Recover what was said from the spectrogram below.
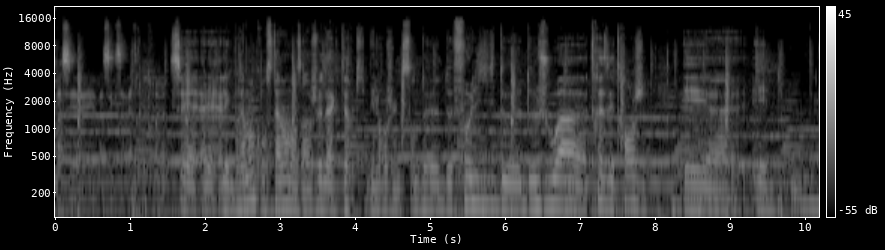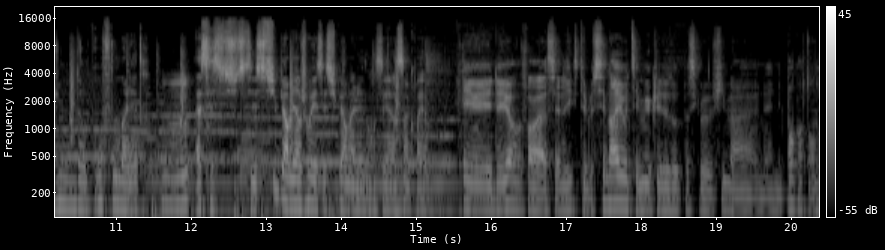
Bah c'est bah, c'est que ça va être incroyable. C'est, elle, est, elle est vraiment constamment dans un jeu d'acteur qui mélange une sorte de, de folie, de, de joie euh, très étrange et, euh, d'un profond mal-être. Ah, c'est, su- c'est super bien joué c'est super malaisant, c'est, incroyable. Et d'ailleurs, enfin, c'est- elle a dit que c'était le scénario était mieux que les deux autres parce que le film n'est pas encore tourné.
